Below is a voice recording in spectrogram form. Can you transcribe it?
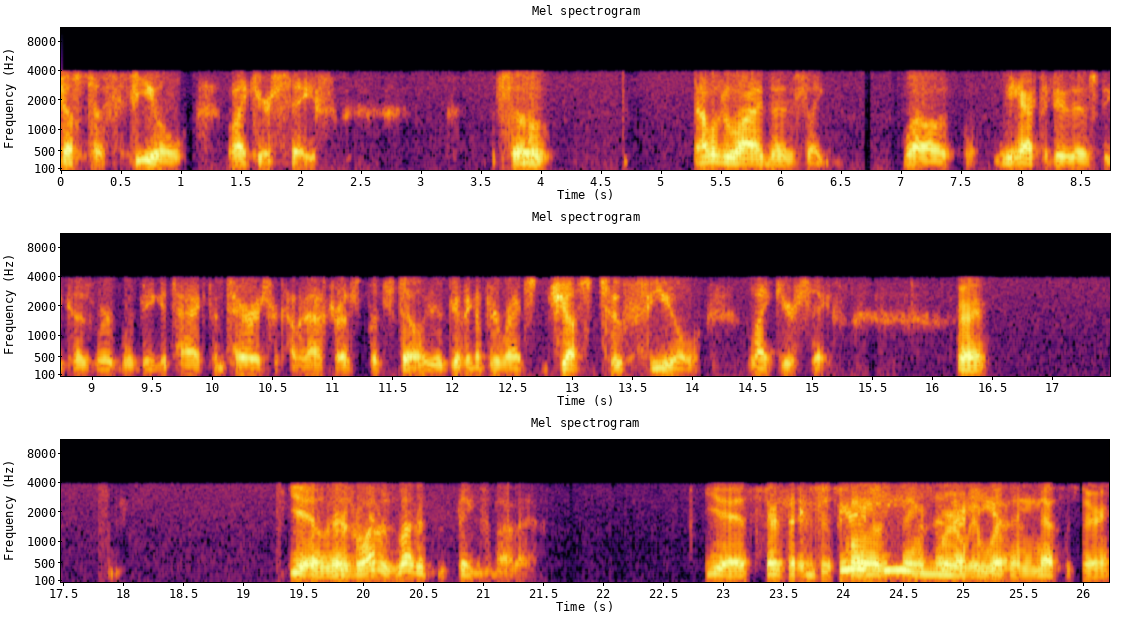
just to feel like you're safe?" So that was a line that's like, well, we have to do this because we're we're being attacked and terrorists are coming after us. But still, you're giving up your rights just to feel like you're safe. Right. Yeah, so there's a lot of lot of things about it. It's, There's a it's just one of those things and then where it the, uh, wasn't necessary.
